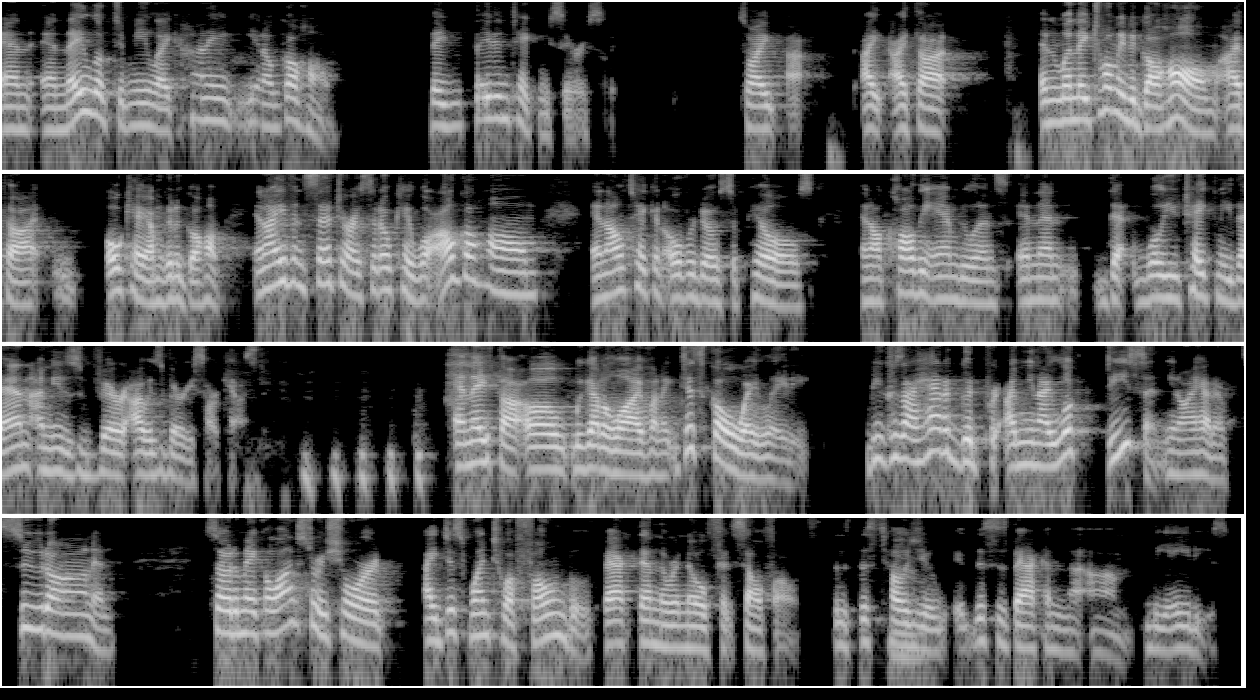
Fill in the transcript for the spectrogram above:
And, and they looked at me like, honey, you know, go home. They, they didn't take me seriously. So I, I, I thought, and when they told me to go home, I thought, okay, I'm going to go home. And I even said to her, I said, okay, well, I'll go home and I'll take an overdose of pills and I'll call the ambulance. And then that, will you take me then? I mean, it was very, I was very sarcastic. And they thought, oh, we got a live on it. Just go away, lady. Because I had a good, I mean, I looked decent. You know, I had a suit on. And so to make a long story short, I just went to a phone booth. Back then, there were no cell phones. This, this tells mm-hmm. you, this is back in the, um, the 80s.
